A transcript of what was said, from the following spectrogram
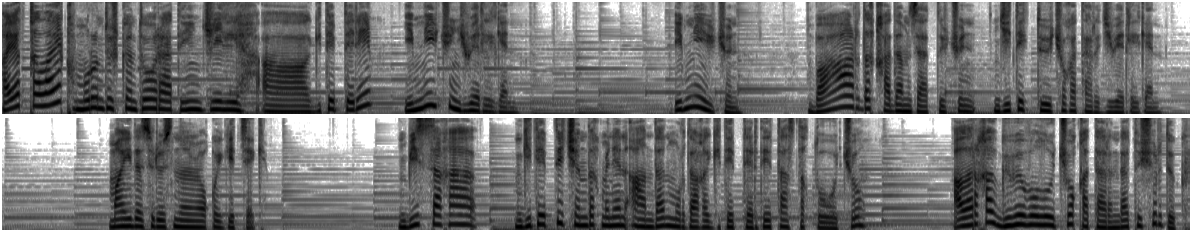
Аятка ылайык мурун түшкөн тоорат инжил китептери эмне үчүн жиберилген эмне үчүн? Баардык адамзат үчүн жетектөөчү катары жиберилген. Майда сүрөсүнөн окуй кетсек. Биз сага китепти чындык менен андан мурдагы китептерди тастыктоочу аларга күбө болуучу катарында түшүрдүк.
